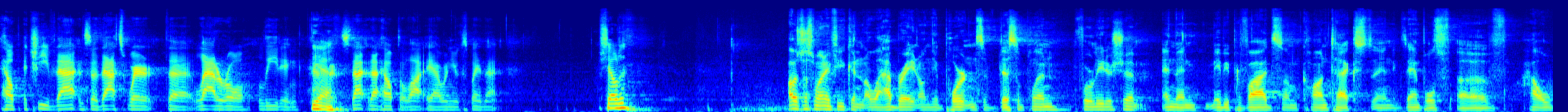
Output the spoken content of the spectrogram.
help achieve that. And so that's where the lateral leading happens. Yeah. That that helped a lot. Yeah, when you explained that. Sheldon? I was just wondering if you can elaborate on the importance of discipline for leadership and then maybe provide some context and examples of how,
